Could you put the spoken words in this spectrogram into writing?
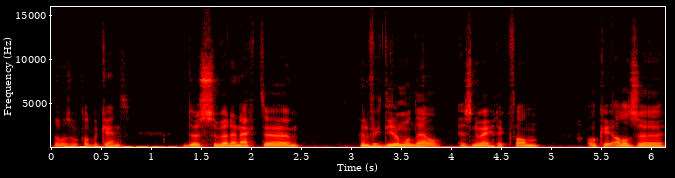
Dat was ook al bekend. Dus ze willen echt... eh, hun verdeelmodel is nu eigenlijk van... Oké, alle eh,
